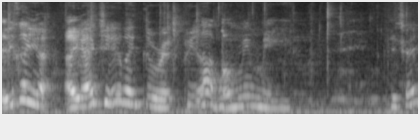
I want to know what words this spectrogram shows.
I think I, I actually like the whipped cream that mommy made. Can you try?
